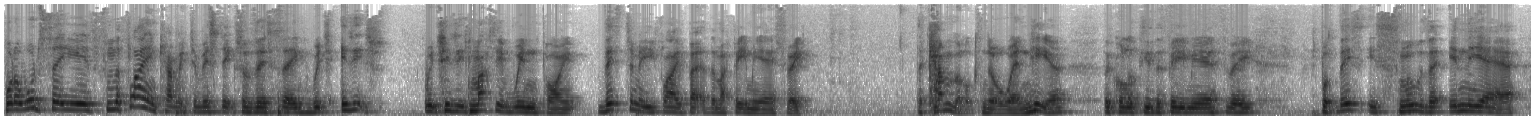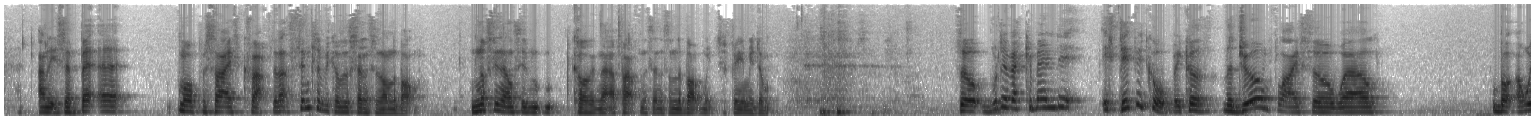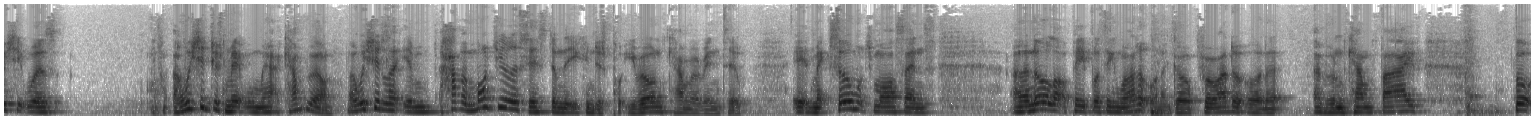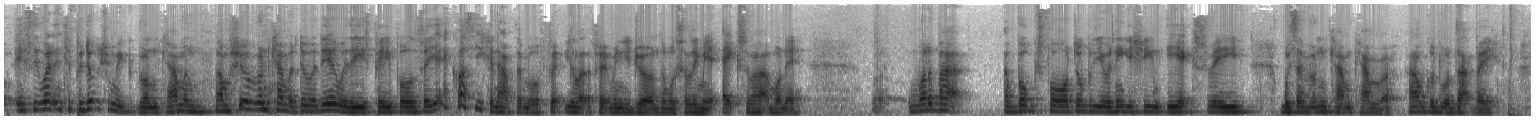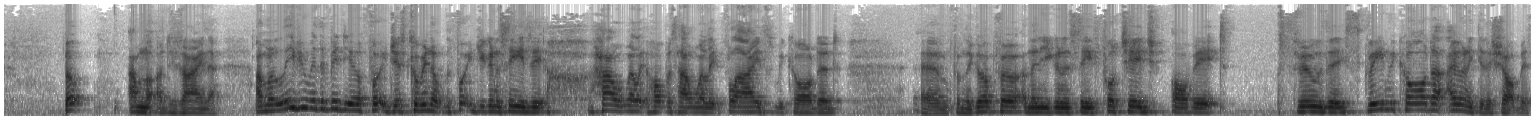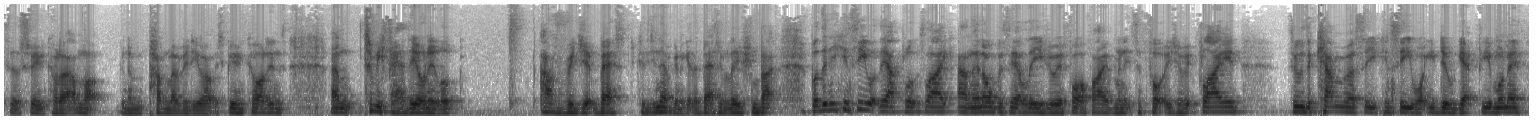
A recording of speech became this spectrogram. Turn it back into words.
What I would say is from the flying characteristics of this thing which is its which is its massive win point this to me flies better than my Fimi A3 the camera looks nowhere near the quality of the Fimi A3 but this is smoother in the air and it's a better more precise craft, and that's simply because of the sensors on the bottom. Nothing else is causing that apart from the sensors on the bottom, which is Fimi dump. So, would I recommend it? It's difficult because the drone flies so well, but I wish it was. I wish it'd just make one without a camera on. I wish it'd let you have a modular system that you can just put your own camera into. It'd make so much more sense. And I know a lot of people are thinking, well, I don't own a GoPro, I don't own a, a Runcam 5. But if they went into production with Runcam, and I'm sure Runcam would do a deal with these people and say, yeah, of course you can have them, we'll fit, you let them fit them in your drones and we'll sell them you X amount of money. What about a Bugs 4W and Eachine EX3 with a Runcam camera? How good would that be? But I'm not a designer. I'm going to leave you with the video footage that's coming up. The footage you're going to see is it how well it hovers, how well it flies, recorded um, from the GoPro, and then you're going to see footage of it through the screen recorder. I only did a short bit through the screen recorder. I'm not going to pan my video out with screen recordings. And to be fair, they only look average at best because you're never going to get the best resolution back. But then you can see what the app looks like, and then obviously I'll leave you with four or five minutes of footage of it flying through the camera so you can see what you do get for your money.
